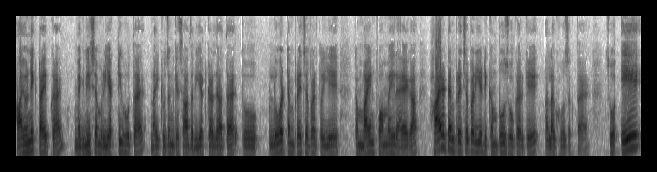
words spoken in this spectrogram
आयोनिक टाइप का है। मैग्नीशियम रिएक्टिव होता है नाइट्रोजन के साथ रिएक्ट कर जाता है तो लोअर टेम्परेचर पर तो ये कंबाइंड फॉर्म में ही रहेगा। हायर टेम्परेचर पर ये डिकम्पोज होकर के अलग हो सकता है। सो ए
